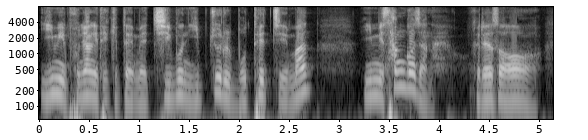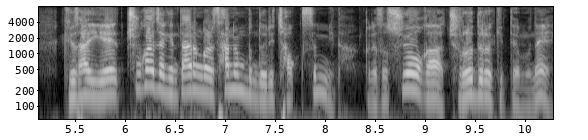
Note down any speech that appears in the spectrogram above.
이미 분양이 됐기 때문에 집은 입주를 못했지만 이미 산 거잖아요. 그래서 그 사이에 추가적인 다른 걸 사는 분들이 적습니다. 그래서 수요가 줄어들었기 때문에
